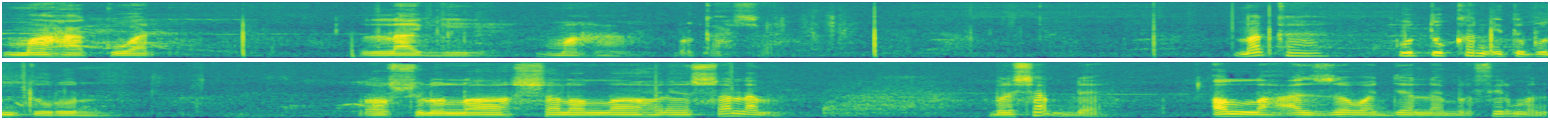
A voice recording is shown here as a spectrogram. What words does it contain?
maha kuat, lagi maha perkasa. Maka kutukan itu pun turun. Rasulullah Shallallahu Alaihi Wasallam bersabda, Allah Azza wa Jalla berfirman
